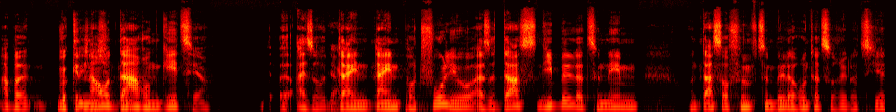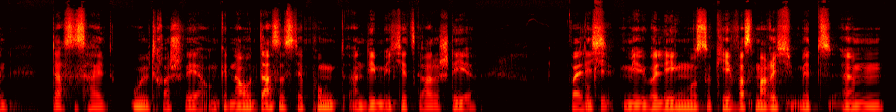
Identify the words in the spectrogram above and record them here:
aber Wirklich genau nicht. darum geht es ja. Äh, also ja. dein, dein Portfolio, also das, die Bilder zu nehmen und das auf 15 Bilder runter zu reduzieren, das ist halt ultra schwer. Und genau das ist der Punkt, an dem ich jetzt gerade stehe. Weil okay. ich mir überlegen muss, okay, was mache ich mit, ähm,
